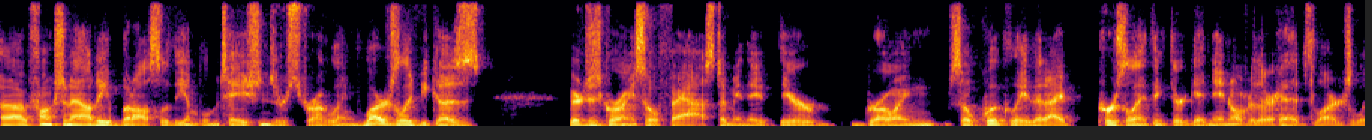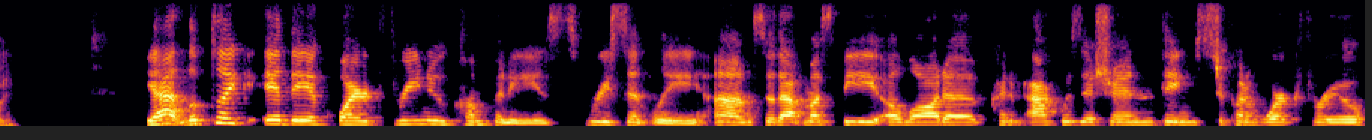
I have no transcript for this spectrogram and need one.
uh, functionality, but also the implementations are struggling largely because they're just growing so fast. I mean, they, they're growing so quickly that I personally think they're getting in over their heads largely. Yeah, it looked like it, they acquired three new companies recently. Um, so that must be a lot of kind of acquisition things to kind of work through.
